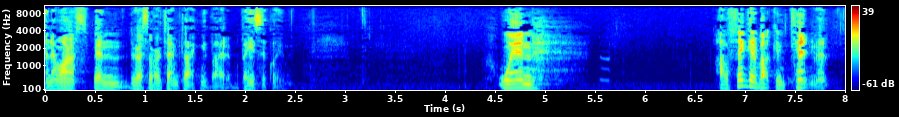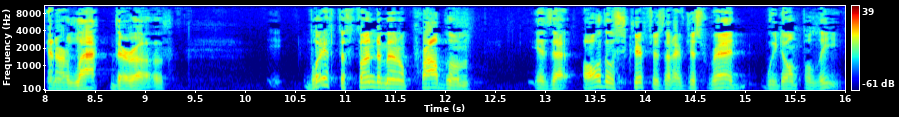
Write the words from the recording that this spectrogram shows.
and I want to spend the rest of our time talking about it, basically. When I was thinking about contentment and our lack thereof, what if the fundamental problem is that all those scriptures that I've just read, we don't believe?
